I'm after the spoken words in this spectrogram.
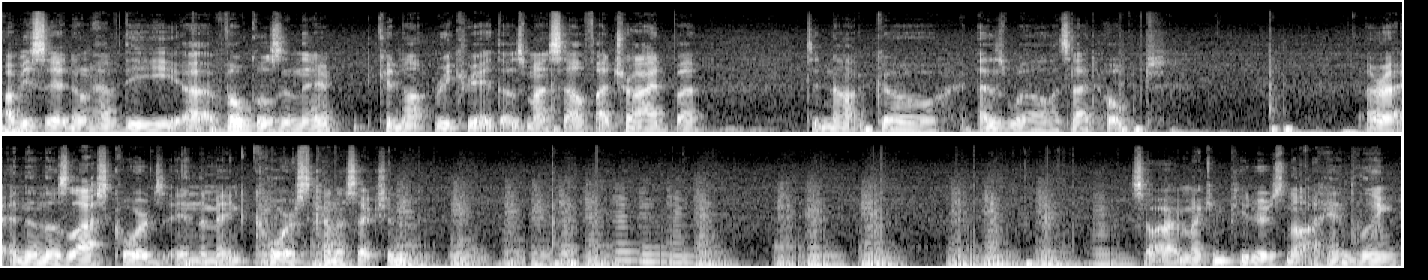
Obviously, I don't have the uh, vocals in there. Could not recreate those myself. I tried, but did not go as well as I'd hoped. All right, and then those last chords in the main chorus kind of section. Sorry, my computer is not handling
